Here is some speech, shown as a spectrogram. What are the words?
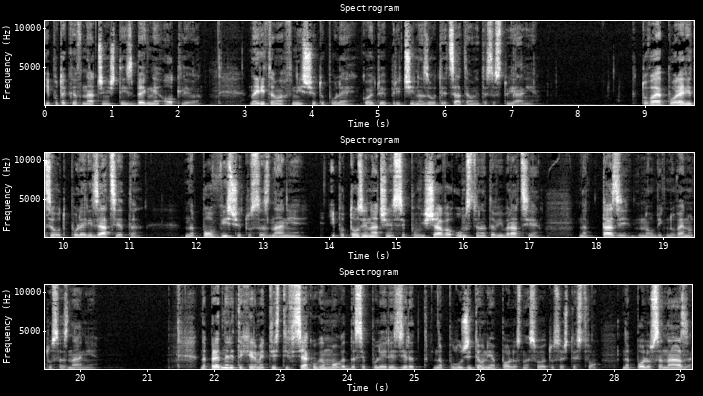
и по такъв начин ще избегне отлива – на ритъма в низшето поле, който е причина за отрицателните състояния. Това е поредица от поляризацията на по-висшето съзнание и по този начин се повишава умствената вибрация на тази на обикновеното съзнание. Напредналите херметисти всякога могат да се поляризират на положителния полюс на своето същество, на полюса на аза,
